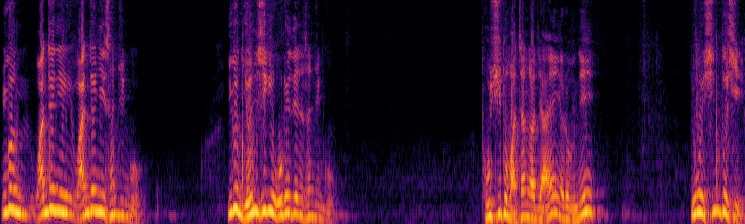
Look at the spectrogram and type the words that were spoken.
이건 완전히 완전히 선진국. 이건 연식이 오래된 선진국. 도시도 마찬가지야, 여러분이. 이건 신도시.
